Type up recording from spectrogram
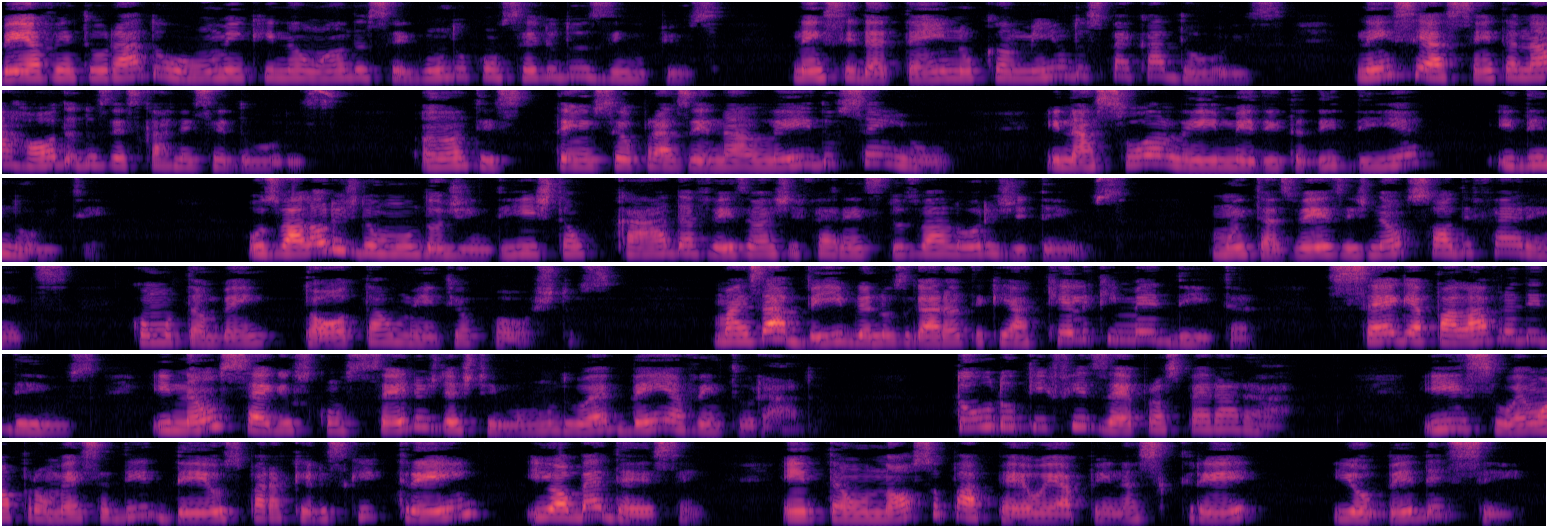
Bem-aventurado o homem que não anda segundo o conselho dos ímpios, nem se detém no caminho dos pecadores, nem se assenta na roda dos escarnecedores. Antes tem o seu prazer na lei do Senhor, e na sua lei medita de dia e de noite. Os valores do mundo hoje em dia estão cada vez mais diferentes dos valores de Deus. Muitas vezes não só diferentes, como também totalmente opostos. Mas a Bíblia nos garante que aquele que medita segue a palavra de Deus e não segue os conselhos deste mundo é bem-aventurado. Tudo o que fizer prosperará. Isso é uma promessa de Deus para aqueles que creem e obedecem. Então, o nosso papel é apenas crer e obedecer.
